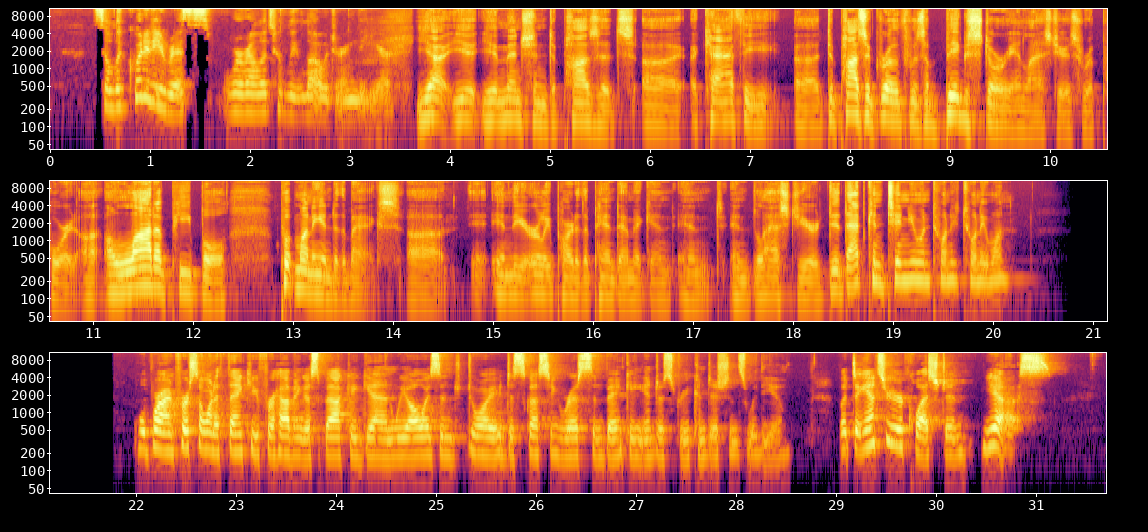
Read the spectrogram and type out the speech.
So liquidity risks were relatively low during the year. Yeah, you, you mentioned deposits. Uh, Kathy, uh, deposit growth was a big story in last year's report. Uh, a lot of people put money into the banks uh, in the early part of the pandemic and, and, and last year. Did that continue in 2021? Well, Brian, first I want to thank you for having us back again. We always enjoy discussing risks and banking industry conditions with you. But to answer your question, yes.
